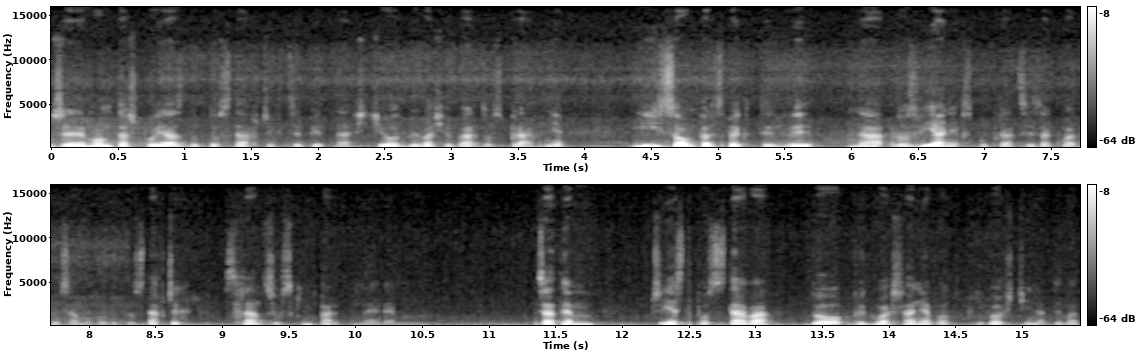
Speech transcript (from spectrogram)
że montaż pojazdów dostawczych C15 odbywa się bardzo sprawnie i są perspektywy na rozwijanie współpracy zakładu samochodów dostawczych z francuskim partnerem. Zatem, czy jest postawa do wygłaszania wątpliwości na temat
